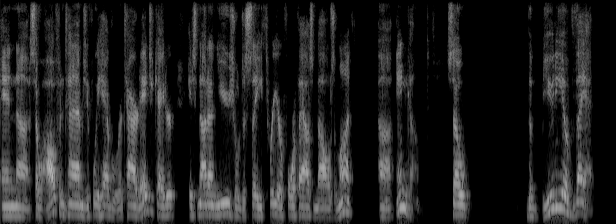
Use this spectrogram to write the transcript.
And uh, so, oftentimes, if we have a retired educator, it's not unusual to see three or four thousand dollars a month uh, income. So, the beauty of that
